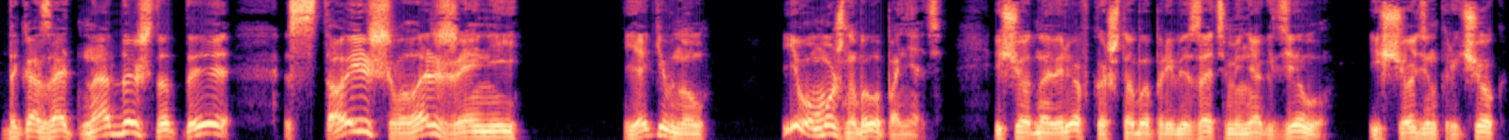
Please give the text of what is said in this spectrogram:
Доказать надо, что ты стоишь вложений. Я кивнул. Его можно было понять. Еще одна веревка, чтобы привязать меня к делу. Еще один крючок.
